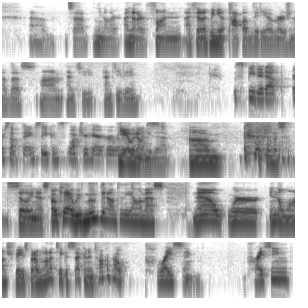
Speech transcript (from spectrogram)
um, so another another fun. I feel like we need a pop up video version of this. Um, MT, MTV. Speed it up or something so you can watch your hair grow. Really yeah, we don't need that. Um, just silliness. Okay, we've moved it onto the LMS. Now we're in the launch phase, but I want to take a second and talk about pricing. Pricing,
